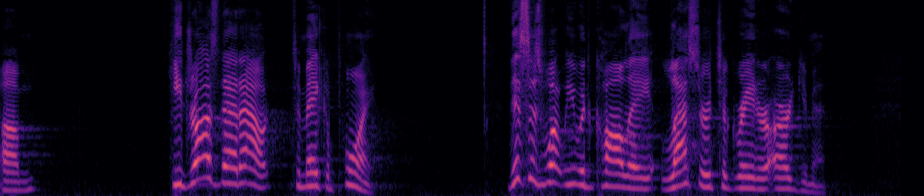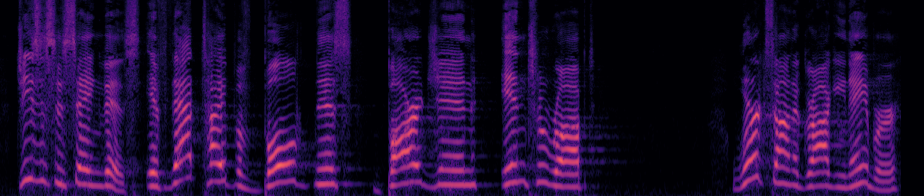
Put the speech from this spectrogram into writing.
Um, he draws that out to make a point. This is what we would call a lesser to greater argument. Jesus is saying this if that type of boldness, barge in, interrupt, works on a groggy neighbor,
